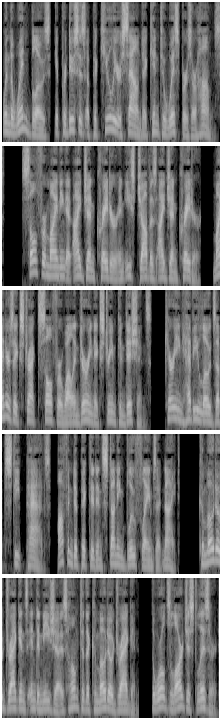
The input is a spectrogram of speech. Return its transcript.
When the wind blows, it produces a peculiar sound akin to whispers or hums. Sulfur mining at Ijen crater in East Java's Ijen crater. Miners extract sulfur while enduring extreme conditions carrying heavy loads up steep paths, often depicted in stunning blue flames at night. Komodo dragons Indonesia is home to the Komodo dragon, the world's largest lizard,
